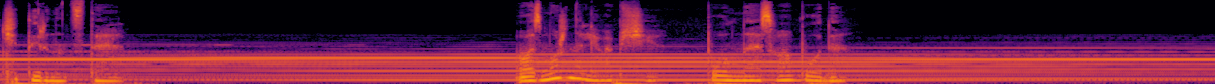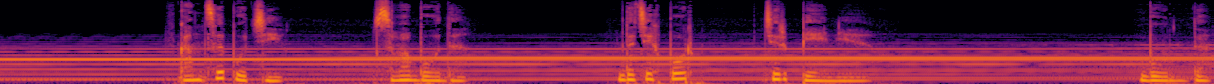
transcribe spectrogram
14 Возможно ли вообще полная свобода? В конце пути — свобода. До тех пор — терпение. Будда.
